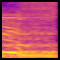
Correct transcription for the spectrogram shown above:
Yes!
